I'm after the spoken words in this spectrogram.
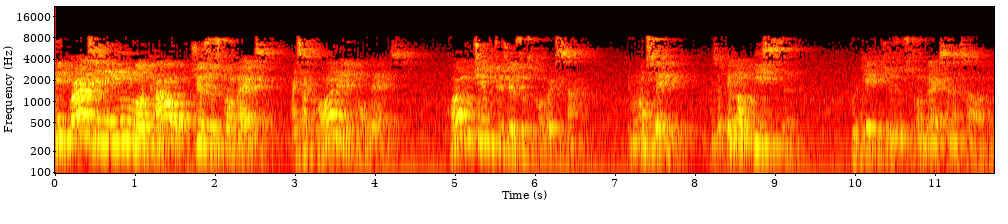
Em quase nenhum local Jesus conversa, mas agora ele conversa. Qual é o motivo de Jesus conversar? Eu não sei, mas eu tenho uma pista. Por que, que Jesus conversa nessa hora?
